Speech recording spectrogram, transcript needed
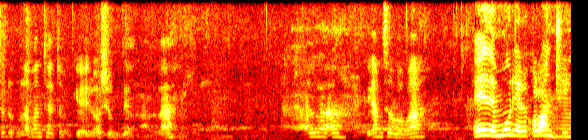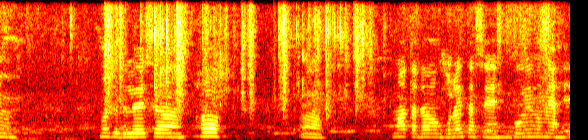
ছোটগুলা বান্ধে তুমি কে অসুখ দেও না আল্লাহ? আল্লাহ আনছো বাবা? এই যে মুড়ি আর কলা আনছি। ওষুধ লয়েছে হ মাথাটা ঘুরাইতেছে বমি বমি আহে।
